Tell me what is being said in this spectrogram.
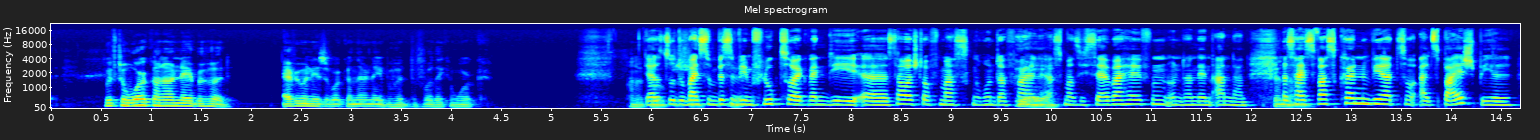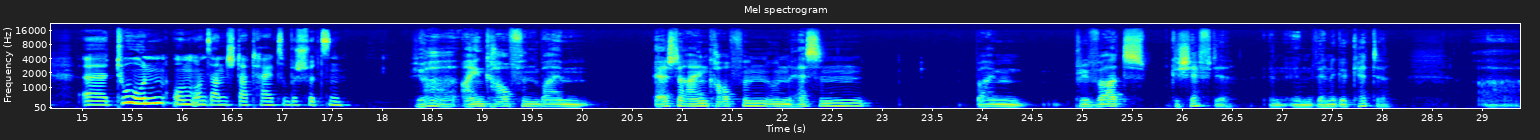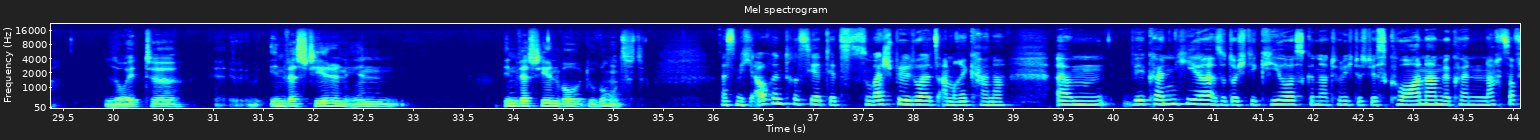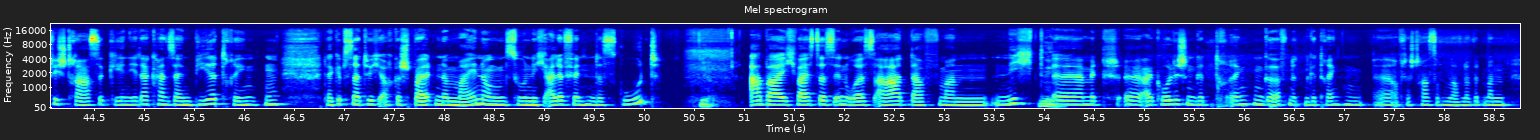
We have to work on our neighborhood. Everyone needs to work on their neighborhood before they can work. Ja, also du meinst so ein bisschen ja. wie im Flugzeug, wenn die äh, Sauerstoffmasken runterfallen, ja, ja. erstmal sich selber helfen und dann den anderen. Genau. Das heißt, was können wir zu, als Beispiel äh, tun, um unseren Stadtteil zu beschützen? Ja, einkaufen beim ersten Einkaufen und Essen beim Privatgeschäfte in, in weniger Kette. Äh, Leute äh, investieren in investieren, wo du wohnst. Was mich auch interessiert, jetzt zum Beispiel du als Amerikaner, ähm, wir können hier, also durch die Kioske natürlich, durch das Cornern, wir können nachts auf die Straße gehen, jeder kann sein Bier trinken. Da gibt es natürlich auch gespaltene Meinungen zu. Nicht alle finden das gut. Ja. Aber ich weiß, dass in den USA darf man nicht nee. äh, mit äh, alkoholischen Getränken, geöffneten Getränken äh, auf der Straße rumlaufen. Da wird man,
